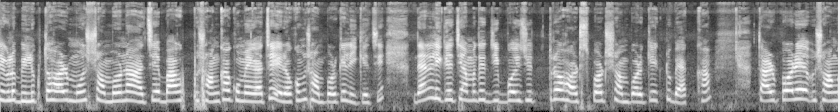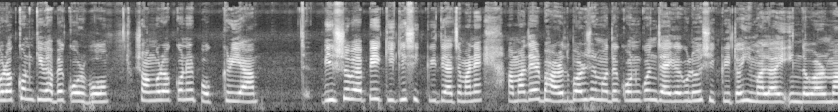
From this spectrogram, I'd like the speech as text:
যেগুলো বিলুপ্ত হওয়ার মোট সম্ভাবনা আছে বা সংখ্যা কমে গেছে, এরকম সম্পর্কে লিখেছি। দেন লিখেছি আমাদের জীববৈচিত্র্য হটস্পট সম্পর্কে একটু ব্যাখ্যা। তারপরে সংরক্ষণ কীভাবে করব? সংরক্ষণের প্রক্রিয়া বিশ্বব্যাপী কী কী স্বীকৃতি আছে? মানে আমাদের ভারতবর্ষের মধ্যে কোন কোন জায়গাগুলো স্বীকৃত? হিমালয়, ইন্দোবর্মা,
